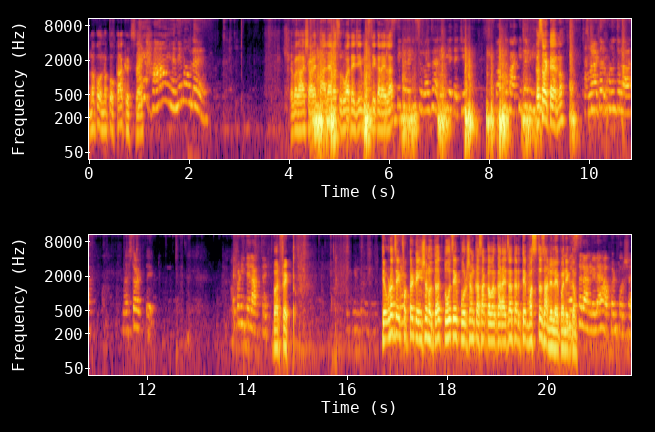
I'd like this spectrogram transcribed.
नको नको का खिडचंय अरे हा ह्याने लावलंय. हे बघा हा शाळेत आल्याला सुरुवात आहे जी मस्ती करायला. मस्ती करायची सुरुवात झालेली आहे त्याची. तो आता बाकीच्या कसं वाटतं यार ना म्हणून तो लावा मस्त वाटतंय. हे पण इथे लागतंय. परफेक्ट तेवढंच एक फक्त टेन्शन होतं. तोच एक पोर्शन कसा कव्हर करायचा तर ते मस्त झालेलं आहे पण एकदम. मस्त लागलेला आहे हा पण पोर्शन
